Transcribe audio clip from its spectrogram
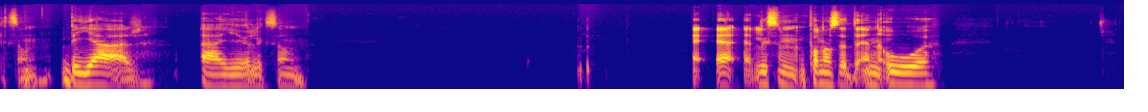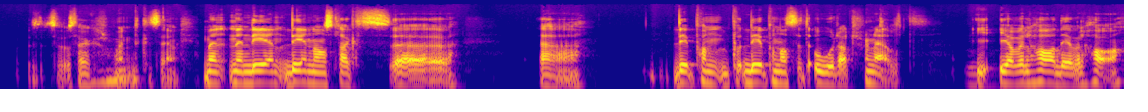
liksom, begär är ju liksom eh, eh, liksom på något sätt en o... Så, så kanske man inte ska säga. Men, men det, är, det är någon slags... eh, eh, det, är på, det är på något sätt orationellt. Jag vill ha det jag vill ha.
